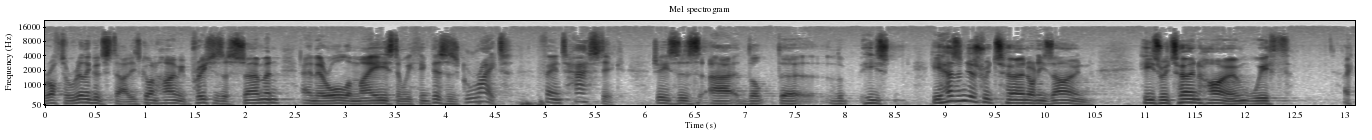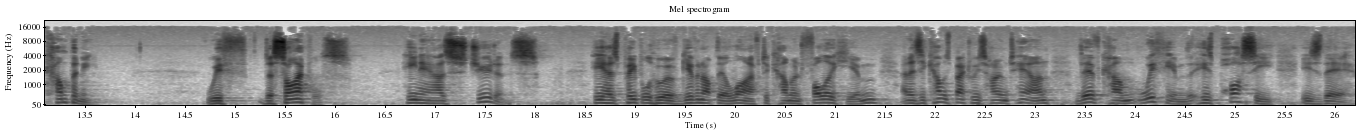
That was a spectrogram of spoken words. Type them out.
We're off to a really good start. He's gone home, he preaches a sermon, and they're all amazed, and we think, this is great, fantastic. Jesus, uh, the, the, the, he's, he hasn't just returned on his own, he's returned home with a company, with disciples. He now has students. He has people who have given up their life to come and follow him. And as he comes back to his hometown, they've come with him. His posse is there.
